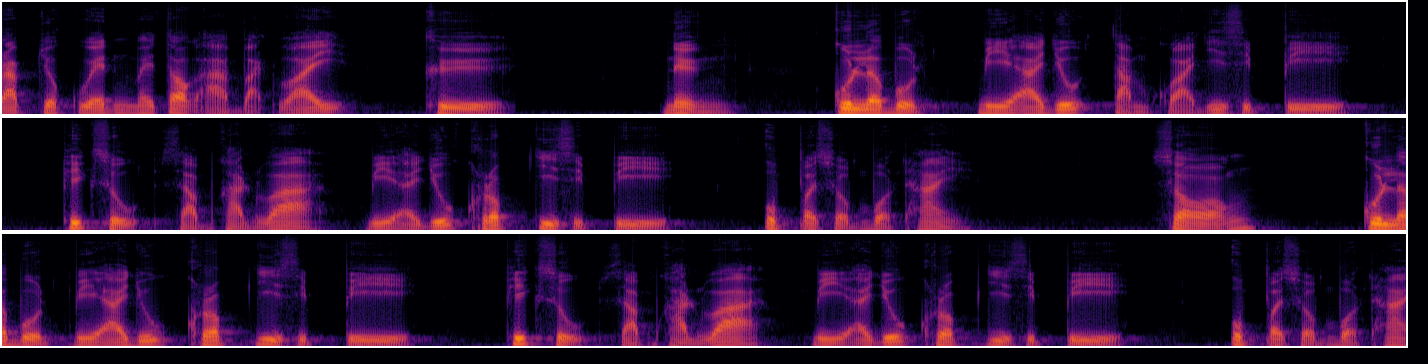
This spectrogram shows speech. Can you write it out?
รับยกเว้นไม่ต้องอาบัตไว้ คือ 1. กุลบุตรมีอายุต่ำกว่า 20 ปี ภิกษุสำคัญว่ามีอายุครบ 20 ปี อุปสมบทให้ 2. กุลบุตรมีอายุครบ 20 ปี ภิกษุสำคัญว่ามีอายุครบ 20 ปี อุปสมบทให้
